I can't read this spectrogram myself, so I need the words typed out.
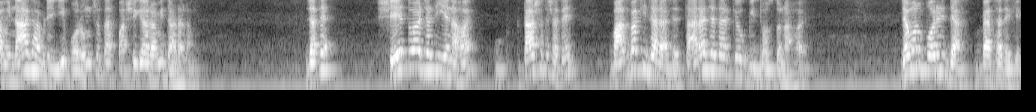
আমি না ঘাবড়ে গিয়ে বরঞ্চ তার পাশে গিয়ে আর আমি দাঁড়ালাম। যাতে সে তো আর যাতে ইয়ে না হয়, তার সাথে সাথে বাদ বাকি যারা আছে, তারা যাতে আর কেউ বিধ্বস্ত না হয়। যেমন পরের দেখ, ব্যথা দেখে।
